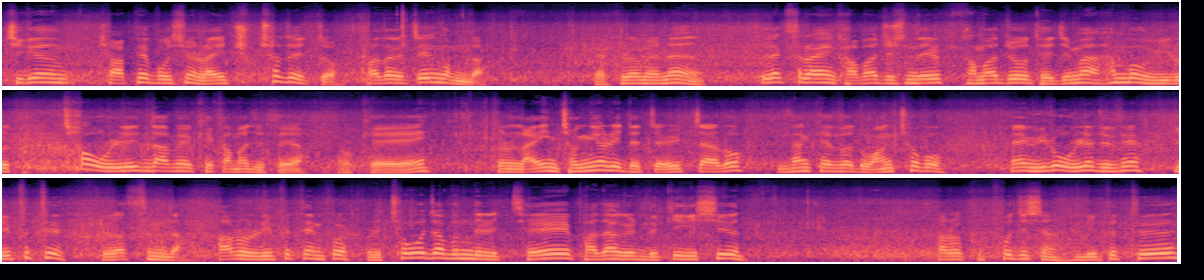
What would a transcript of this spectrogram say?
지금 저 앞에 보시면 라인 축 처져 있죠? 바닥을 찍은 겁니다. 자 그러면은 슬랙스 라인 감아주신데 이렇게 감아줘도 되지만 한번 위로 쳐 올린 다음에 이렇게 감아주세요. 오케이. 그럼 라인 정렬이 됐죠? 일자로. 이 상태에서도 왕초보. 그냥 위로 올려주세요. 리프트. 그렇습니다. 바로 리프트 앰플. 우리 초보자분들이 제일 바닥을 느끼기 쉬운 바로 그 포지션. 리프트.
